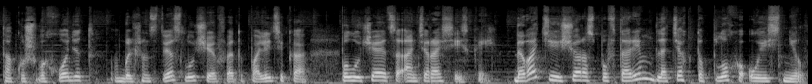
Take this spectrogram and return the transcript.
так уж выходит, в большинстве случаев эта политика получается антироссийской. Давайте еще раз повторим для тех, кто плохо уяснил.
